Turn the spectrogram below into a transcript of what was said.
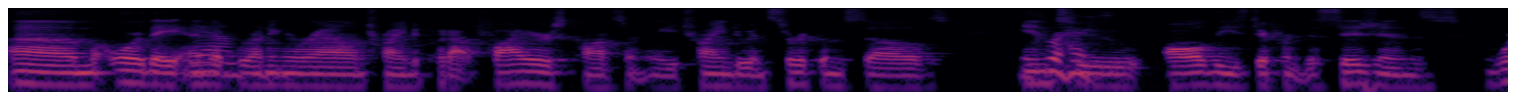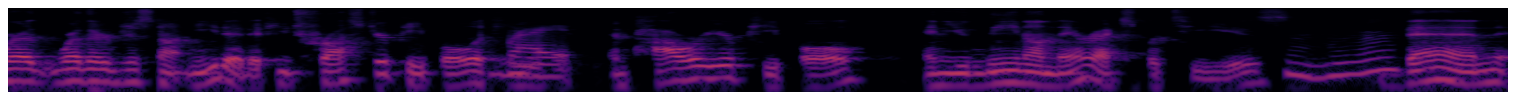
um, or they end yeah. up running around trying to put out fires constantly trying to insert themselves into right. all these different decisions where where they're just not needed if you trust your people if you right. empower your people and you lean on their expertise mm-hmm. then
